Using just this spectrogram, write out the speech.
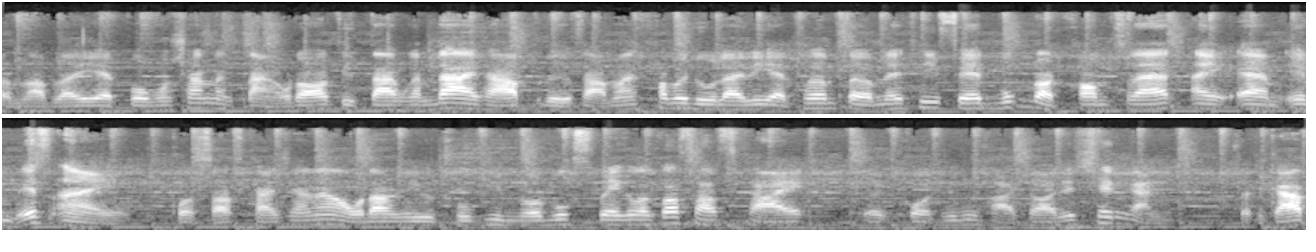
สำหรับรายละเอียดโปรโมชั่นต่างๆ รอติดตามกันได้ครับ หรือสามารถเข้าไปดูรายละเอียดเพิ่มเติมได้ที่ facebook.com/immsi กด subscribe channel ของเราใน YouTube พิมพ์ Notebook Spec แล้วก็ subscribe โดยกดที่มุมขวาจอได้เช่นกัน สวัสดีครับ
